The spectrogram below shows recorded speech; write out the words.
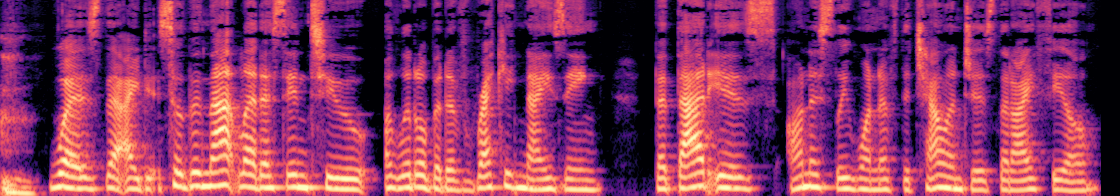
was the idea. So then that led us into a little bit of recognizing that that is honestly one of the challenges that I feel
